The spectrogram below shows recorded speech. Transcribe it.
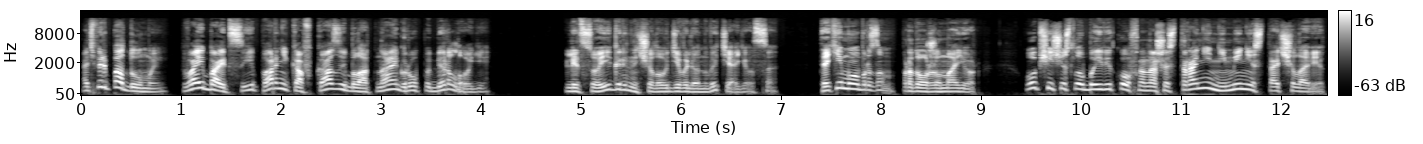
А теперь подумай. Твои бойцы, парни Кавказа и блатная группа берлоги. Лицо Игоря начало удивленно вытягиваться. Таким образом, продолжил майор, общее число боевиков на нашей стороне не менее ста человек.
